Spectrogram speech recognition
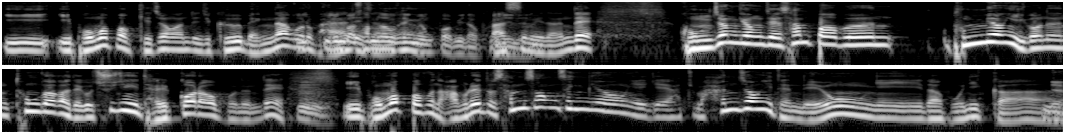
이, 이 보모법 개정안도 이제 그 맥락으로 봐야 이른바 되잖아요. 삼성생명법이라고 불리는. 맞습니다. 근데 공정경제 3법은 분명히 이거는 통과가 되고 추진이 될 거라고 보는데 음. 이 보모법은 아무래도 삼성생명에게 좀 한정이 된 내용이다 보니까 네.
